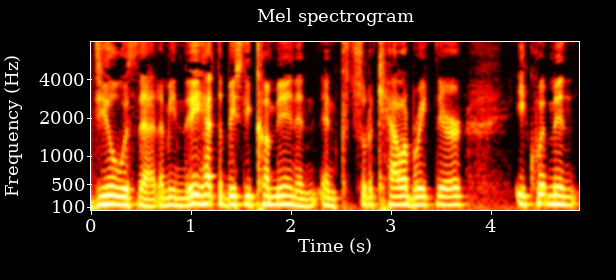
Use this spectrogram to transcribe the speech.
deal with that? I mean, they had to basically come in and, and sort of calibrate their equipment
